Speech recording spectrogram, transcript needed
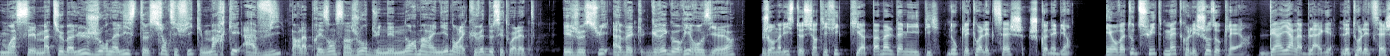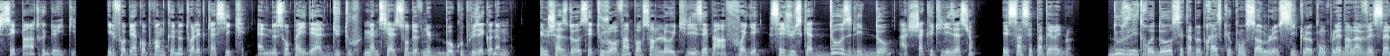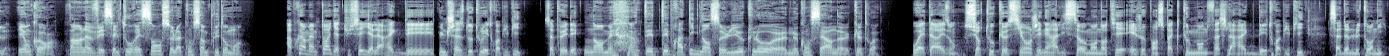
Moi, c'est Mathieu Balu, journaliste scientifique marqué à vie par la présence un jour d'une énorme araignée dans la cuvette de ses toilettes. Et je suis avec Grégory Rosière. Journaliste scientifique qui a pas mal d'amis hippies, donc les toilettes sèches, je connais bien. Et on va tout de suite mettre les choses au clair. Derrière la blague, les toilettes sèches, c'est pas un truc de hippie. Il faut bien comprendre que nos toilettes classiques, elles ne sont pas idéales du tout, même si elles sont devenues beaucoup plus économes. Une chasse d'eau, c'est toujours 20% de l'eau utilisée par un foyer. C'est jusqu'à 12 litres d'eau à chaque utilisation. Et ça, c'est pas terrible. 12 litres d'eau, c'est à peu près ce que consomme le cycle complet d'un lave-vaisselle. Et encore, pas un lave-vaisselle tout récent, cela consomme plutôt moins. Après, en même temps, il y a, tu sais, il y a la règle des une chasse d'eau tous les trois pipis. Ça peut aider. Non mais tes, pratiques dans ce lieu clos euh, ne concernent que toi. Ouais, t'as raison. Surtout que si on généralise ça au monde entier, et je pense pas que tout le monde fasse la règle des trois pipis, ça donne le tournis.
